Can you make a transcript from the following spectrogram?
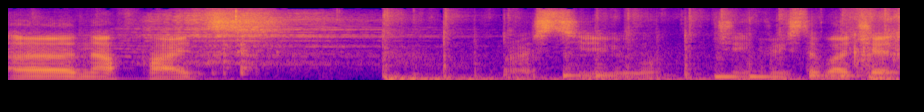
uh, enough hides for us to, to increase the budget.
